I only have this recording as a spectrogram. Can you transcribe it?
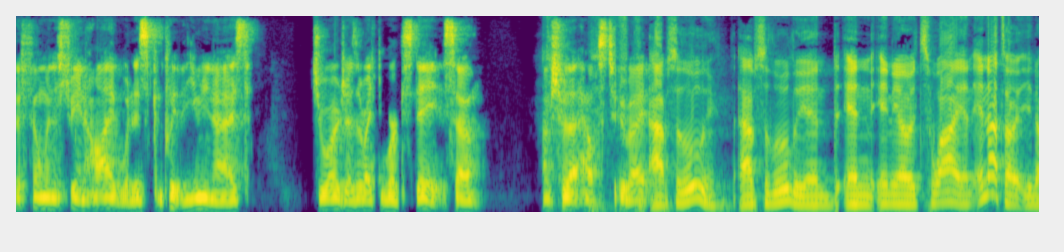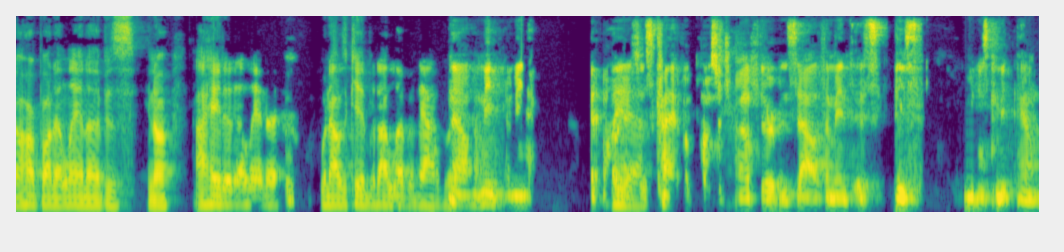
the film industry in Hollywood is completely unionized. Georgia is a right to work state. So I'm sure that helps too, right? Absolutely, absolutely, and and, and you know it's why, and, and not to you know harp on Atlanta because you know I hated Atlanta when I was a kid, but I love it now. But, No, I mean, I mean, Oh, it's yeah. just kind of a poster child for the urban South. I mean, it's these evils can be, you know,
